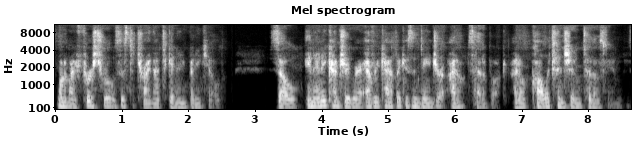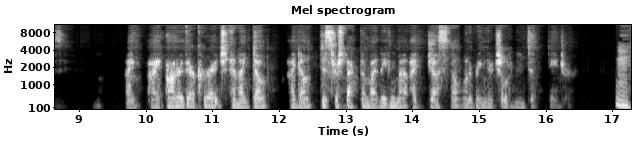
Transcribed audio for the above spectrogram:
one of my first rules is to try not to get anybody killed. So, in any country where every Catholic is in danger, I don't set a book. I don't call attention to those families. I, I honor their courage and I don't I don't disrespect them by leaving them out. I just don't want to bring their children into danger. Mm,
